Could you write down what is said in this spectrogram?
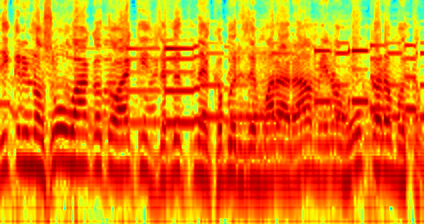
દીકરીનો શું વાંક હતો? આખી જગતને ખબર છે. મારા રામ, એનો હું કરમ હતું?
